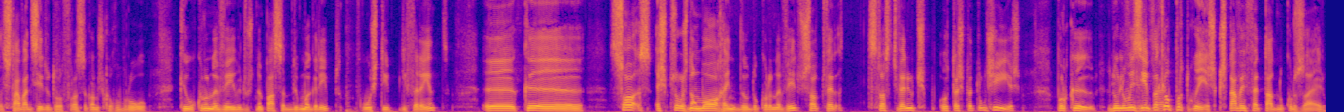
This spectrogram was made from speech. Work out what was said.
estava a dizer o Dr. França Gomes corroborou que o coronavírus não passa de uma gripe com um tipo diferente uh, que só as pessoas não morrem do, do coronavírus só, tiver, só se tiverem outras patologias porque dou-lhe um exemplo aquele português que estava infectado no cruzeiro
